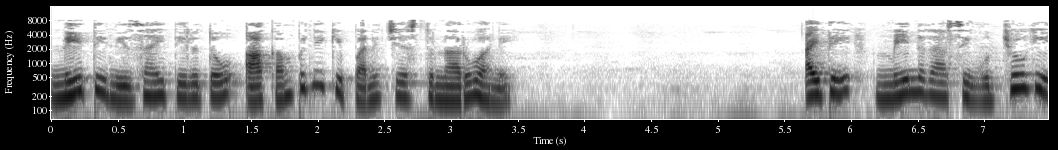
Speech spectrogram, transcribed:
నీతి నిజాయితీలతో ఆ కంపెనీకి పనిచేస్తున్నారు అని. అయితే మీనరాశి ఉద్యోగి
